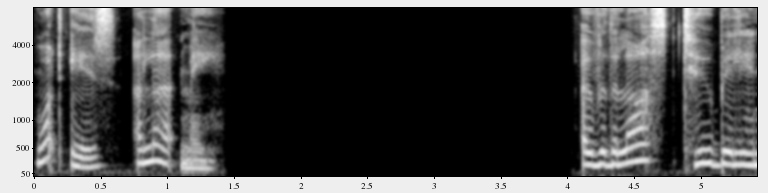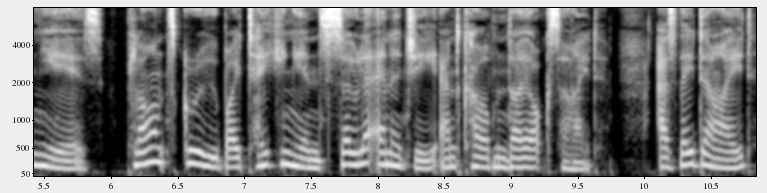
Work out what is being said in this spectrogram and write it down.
What is AlertMe? Over the last two billion years, plants grew by taking in solar energy and carbon dioxide. As they died,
